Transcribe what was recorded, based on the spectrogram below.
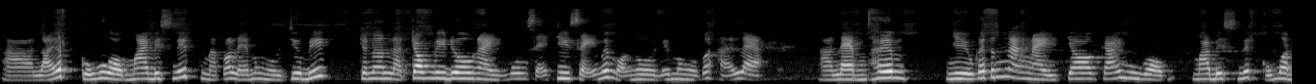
à, lợi ích của Google My Business mà có lẽ mọi người chưa biết. Cho nên là trong video này Quân sẽ chia sẻ với mọi người để mọi người có thể là à, làm thêm nhiều cái tính năng này cho cái Google My Business của mình.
